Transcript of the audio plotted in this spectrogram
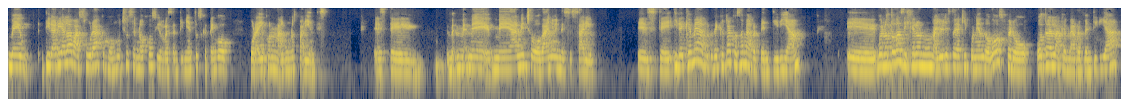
me tiraría a la basura como muchos enojos y resentimientos que tengo por ahí con algunos parientes. Este, me, me han hecho daño innecesario. Este, ¿Y de qué, me, de qué otra cosa me arrepentiría? Eh, bueno, todas dijeron una, yo ya estoy aquí poniendo dos, pero otra de la que me arrepentiría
